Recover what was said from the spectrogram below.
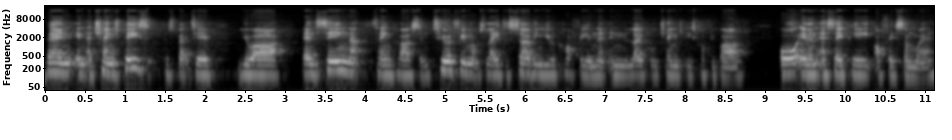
then in a change please perspective, you are then seeing that same person two or three months later serving you a coffee in the, in the local change please coffee bar or in an SAP office somewhere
